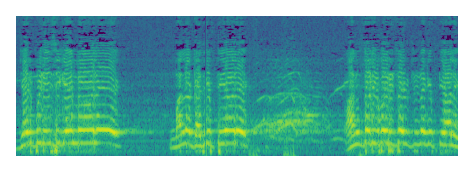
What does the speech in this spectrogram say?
జడ్పీటీసీకి ఏం కావాలి? మళ్ళా గది ఇవ్వాలి అంతటికి పోయి రిటర్న్ రిటర్న్ గిఫ్ట్ ఇవ్వాలి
